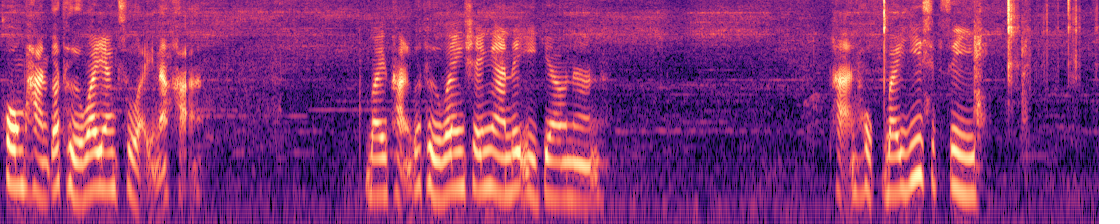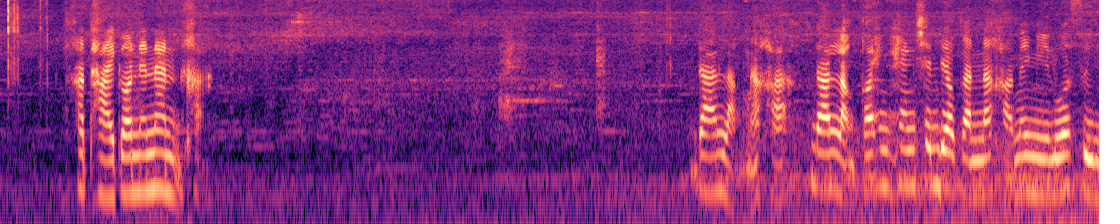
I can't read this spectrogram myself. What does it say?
โครงผ่านก็ถือว่ายังสวยนะคะ ใบผ่านก็ถือว่ายังใช้งานได้อีกยาวนาน ผ่าน6ใบ24ขัดท้ายก็แน่น ๆ ค่ะ ด้านหลังนะคะ ด้านหลังก็แห้ง ๆ เช่นเดียวกันนะคะ ไม่มีรั่วซึม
